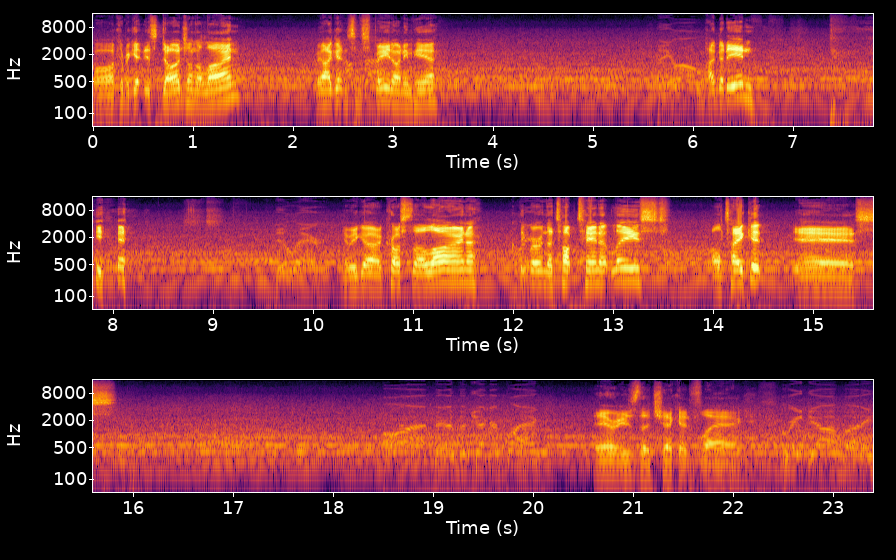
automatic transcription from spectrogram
Oh, can we get this dodge on the line? We are getting some speed on him here. Hug it in. yeah. Here we go, across the line. I think we're in the top 10 at least. I'll take it. Yes. There's the checkered flag. There is the checkered flag. Great job, buddy.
